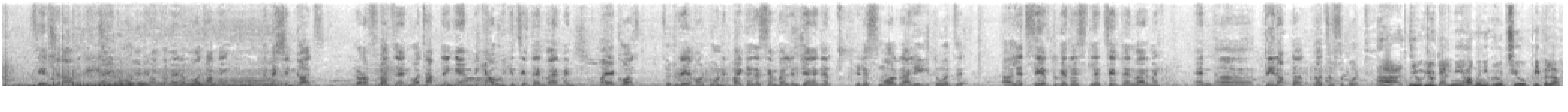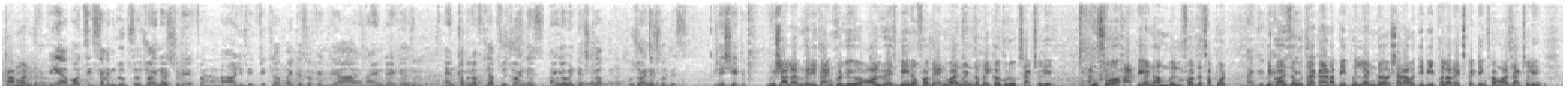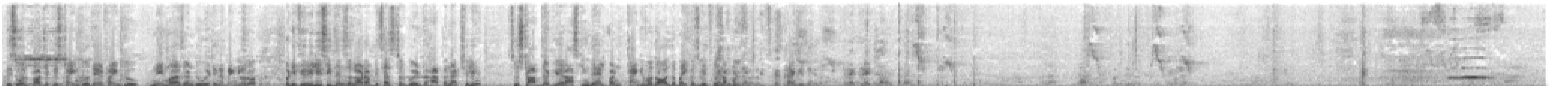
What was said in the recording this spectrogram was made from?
Save Sharavati. I know everyone's aware of what's happening in the Western Ghats, a lot of floods and what's happening and we, how we can save the environment by a cause. So today about 200 bikers assembled in Janagar, did a small rally towards it. Uh, let's save together, let's save the environment and uh, three doctor, lots of support. Uh, you you tell me how many groups you people have come uh, We have about six, seven groups who joined us today from RD50 Club, Bikers of India, and Iron Riders, and couple of clubs who joined us, Bangalore Vintage Club, who joined us for this initiative. Vishal, I'm very thankful to you. Always been for the environment, the biker groups actually. I'm so happy and humble for the support. Thank you. Because the Uttarakhand people and uh, the Sharavati people are expecting from us actually. This whole project is trying to, they're trying to name us and do it in Bangalore. But if you really see, there's a lot of disaster going to happen actually. So stop that. We are asking the help and thank you for the, all the bikers with the support actually. Thank you. Thank you. Great, great job.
